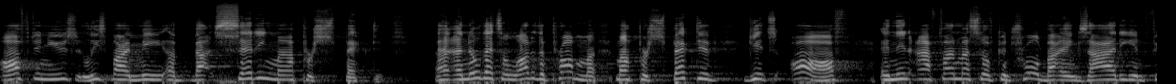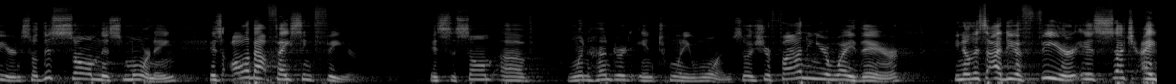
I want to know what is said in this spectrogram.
often used, at least by me, about setting my perspective. I, know that's a lot of the problem. My, my perspective gets off, and then I find myself controlled by anxiety and fear. And so this psalm this morning is all about facing fear. It's the psalm of 121. So as you're finding your way there, you know, this idea of fear is such a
